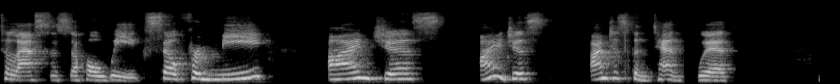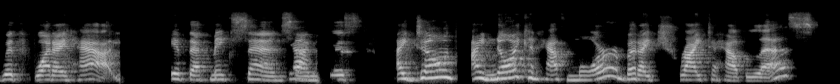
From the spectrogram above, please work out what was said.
to last us a whole week. So for me, I'm just I just I'm just content with with what I have if that makes sense. Yeah. I'm just, I don't, I know I can have more, but I try to have less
